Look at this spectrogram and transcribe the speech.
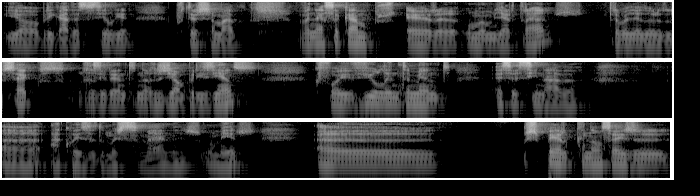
E obrigada, Cecília, por ter chamado. Vanessa Campos era uma mulher trans, trabalhadora do sexo, residente na região parisiense, que foi violentamente assassinada ah, há coisa de umas semanas, um mês. Ah, espero que não seja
